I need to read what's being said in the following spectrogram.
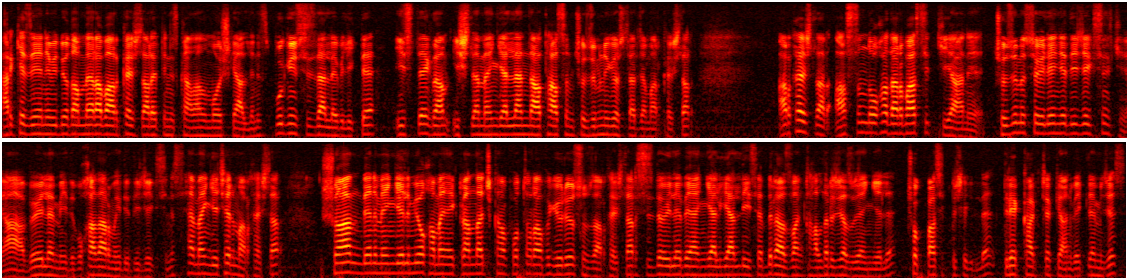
Herkese yeni videodan merhaba arkadaşlar hepiniz kanalıma hoş geldiniz. Bugün sizlerle birlikte Instagram işlem engellendi hatasının çözümünü göstereceğim arkadaşlar. Arkadaşlar aslında o kadar basit ki yani çözümü söyleyince diyeceksiniz ki ya böyle miydi bu kadar mıydı diyeceksiniz. Hemen geçelim arkadaşlar. Şu an benim engelim yok ama ekranda çıkan fotoğrafı görüyorsunuz arkadaşlar. Sizde öyle bir engel geldiyse birazdan kaldıracağız o engeli. Çok basit bir şekilde direkt kalkacak yani beklemeyeceğiz.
